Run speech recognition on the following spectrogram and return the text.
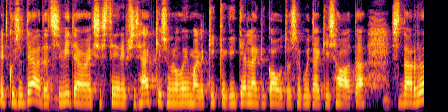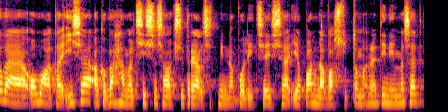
et kui sa tead, et see video eksisteerib, siis äkki sul on võimalik ikkagi kellegi kaudu see kuidagi saada, seda rõve omada ise, aga vähemalt siis sa saaksid reaalselt minna politseisse ja panna vastutama need inimesed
